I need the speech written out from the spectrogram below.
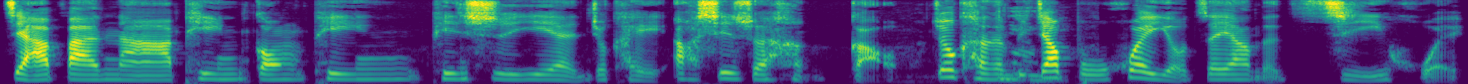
加班啊、拼工、拼拼事业，你就可以啊，薪水很高，就可能比较不会有这样的机会。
